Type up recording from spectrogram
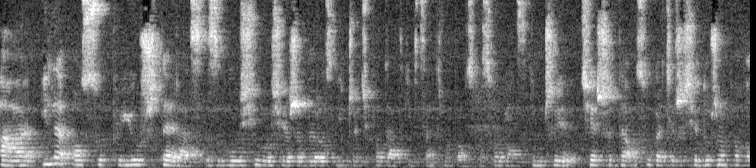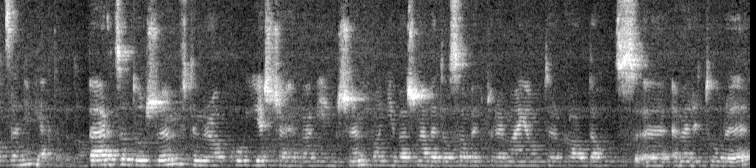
A ile osób już teraz zgłosiło się, żeby rozliczyć podatki w Centrum Polsko-Słowiańskim? Czy cieszy ta usługa cieszy się dużym powodzeniem? Jak to wygląda? Bardzo dużym, w tym roku jeszcze chyba większym, ponieważ nawet osoby, które mają tylko dochód z e, emerytury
